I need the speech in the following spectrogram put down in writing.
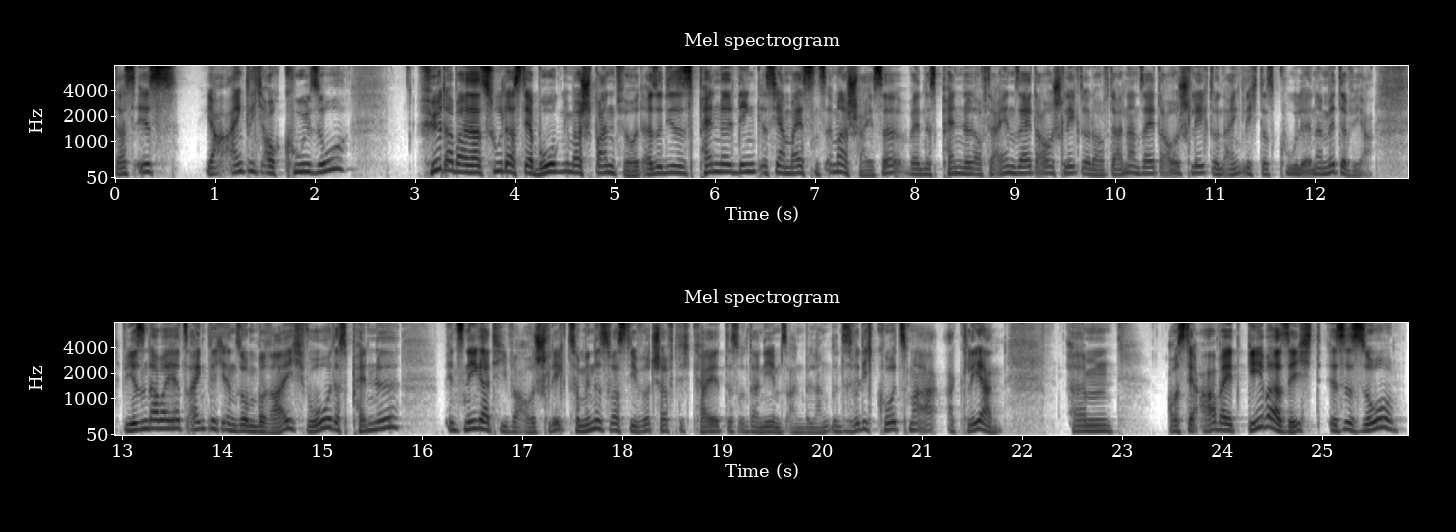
das ist ja eigentlich auch cool so, führt aber dazu, dass der Bogen überspannt wird. Also dieses Pendel-Ding ist ja meistens immer scheiße, wenn das Pendel auf der einen Seite ausschlägt oder auf der anderen Seite ausschlägt und eigentlich das Coole in der Mitte wäre. Wir sind aber jetzt eigentlich in so einem Bereich, wo das Pendel ins Negative ausschlägt, zumindest was die Wirtschaftlichkeit des Unternehmens anbelangt. Und das will ich kurz mal erklären. Ähm, aus der Arbeitgebersicht ist es so,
